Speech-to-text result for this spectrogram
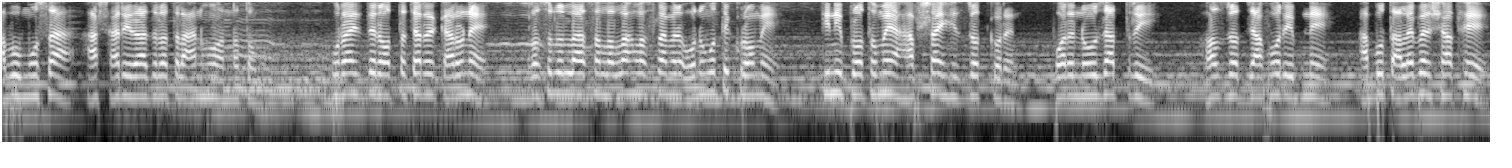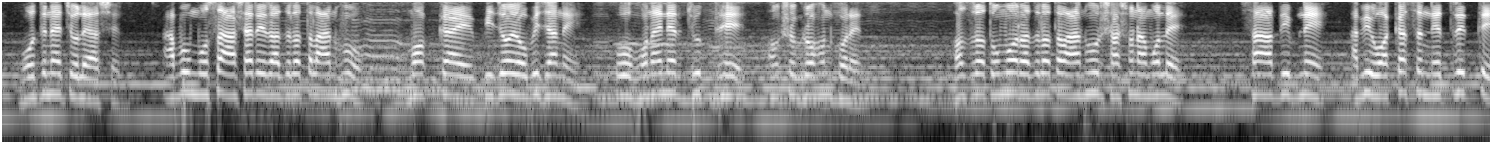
আবু মুসা আশারি রাজুল্লাহ আনহু অন্যতম। কুরাইশদের অত্যাচারের কারণে রসুল্লাহ সাল্লাহ আসলামের অনুমতি ক্রমে তিনি প্রথমে হাফসায় হিজরত করেন। পরে নৌযাত্রী হজরত জাফর ইবনে আবু তালেবের সাথে মদিনায় চলে আসেন। আবু মুসা আশারি রাজুল্লাহ আনহু মক্কায় বিজয় অভিযানে ও হোনাইনের যুদ্ধে অংশগ্রহণ করেন। হজরত উমর রাজুল্লাহ আনহুর শাসন আমলে সাদ ইবনে আবি ওয়াকাসের নেতৃত্বে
